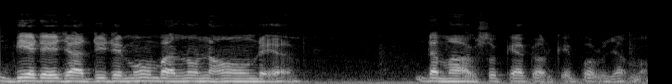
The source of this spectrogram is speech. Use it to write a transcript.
ਜਿਹੜੇ ਆਜ਼ਾਦੀ ਦੇ ਮੂੰਹ ਵੱਲ ਨੂੰ ਨਾ ਆਉਂਦੇ ਆ, ਦਿਮਾਗ ਸੁੱਕਿਆ ਕਰਕੇ ਭੁੱਲ ਜਾਂਦਾ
